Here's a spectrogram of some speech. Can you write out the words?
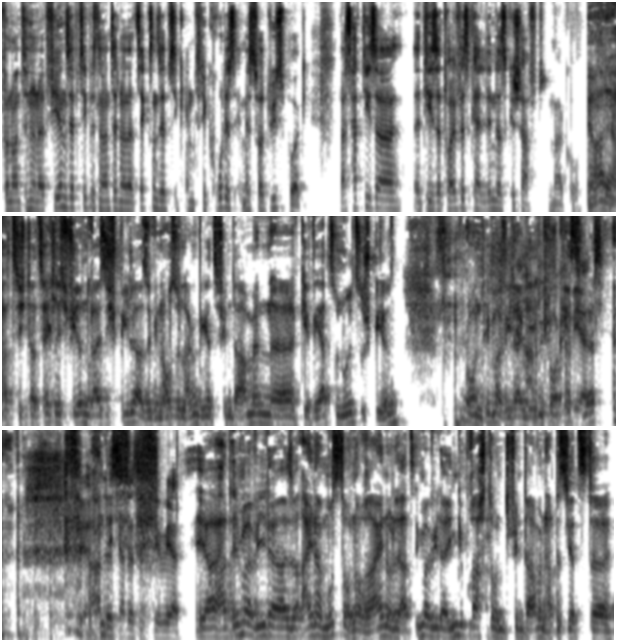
von 1974 bis 1976 im Trikot des MSV Duisburg. Was hat dieser, äh, dieser Teufelskerl Linders geschafft, Marco? Ja, der hat sich tatsächlich 34 Spiele, also genauso lang wie jetzt Finn Dahmen, äh, gewährt zu Null zu spielen und immer wieder ein Gegentor kassiert. Beharrlich hat er sich gewährt. Ja, er hat immer wieder, also einer muss doch noch rein und er hat es immer wieder hingebracht und Finn Dahmen hat es jetzt äh,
